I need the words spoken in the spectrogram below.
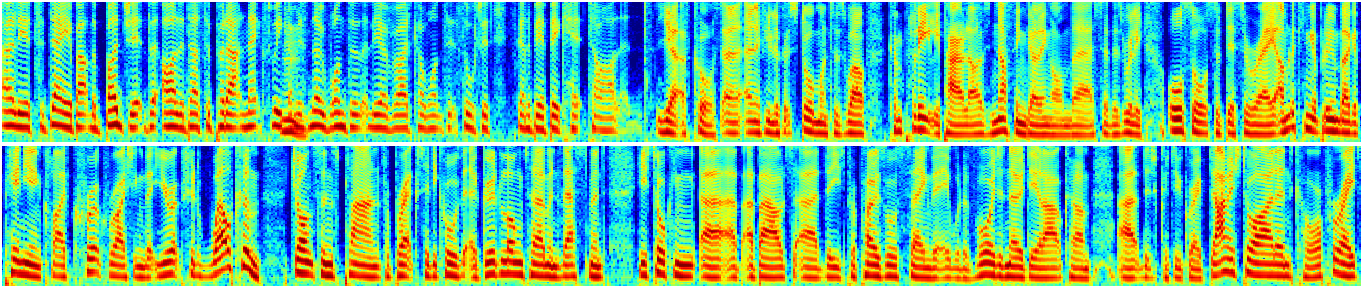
earlier today about the budget that Ireland has to put out next week, mm. I mean, hmm. it's no wonder that Leo Varadkar wants it sorted. It's going to be a big hit to Ireland. Yeah, of course. And, and if you look at Stormont as well, completely paralysed, nothing going on there. So there's really all sorts of disarray. I'm looking at Bloomberg Opinion, Clive Crook writing that Europe should welcome Johnson's plan for Brexit. He calls it a good long term investment. He's talking uh, about uh, these proposals, saying that it would avoid a no deal outcome, uh, which could do grave damage to Ireland, cooperate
